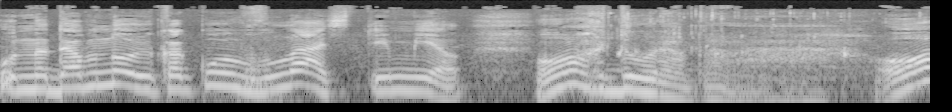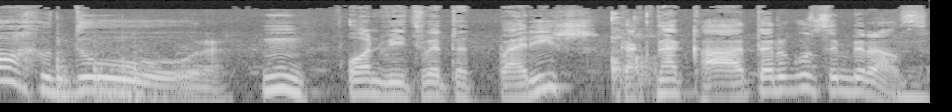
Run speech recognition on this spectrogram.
Он надо мною какую власть имел. Ох, дура была. Ох, дура. Он ведь в этот Париж как на каторгу собирался.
